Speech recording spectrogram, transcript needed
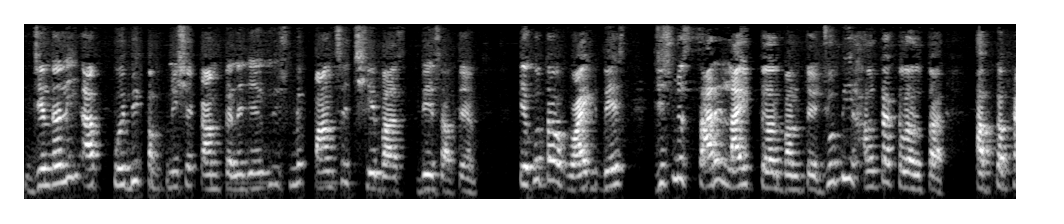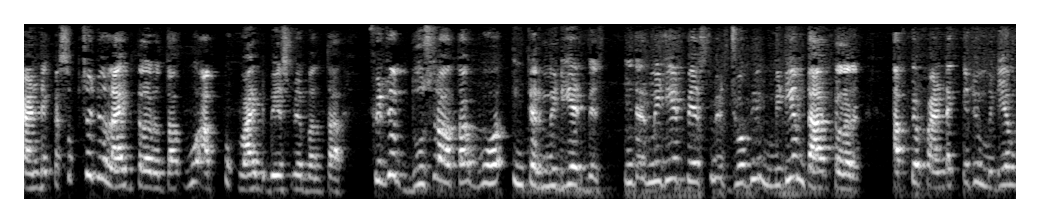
जनरली आप कोई भी कंपनी से काम करने जाएँगे, उसमें पाँच से छह बेस आते हैं। एक होता है व्हाइट बेस जिसमें सारे लाइट कलर बनते हैं। जो भी हल्का कलर होता है, आपका फैंडेक का सबसे जो लाइट कलर होता है, वो आपको व्हाइट बेस में बनता है। फिर जो दूसरा होता है, वो इंटरमीडिएट बेस इंटरमीडिएट बेस में जो भी मीडियम डार्क कलर है आपके फैंडक के जो मीडियम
